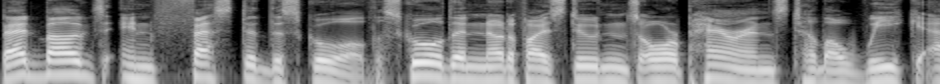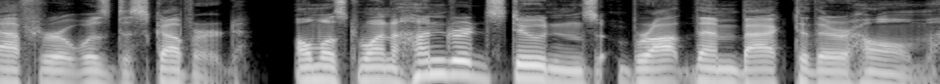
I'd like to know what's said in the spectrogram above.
Bedbugs infested the school. The school didn't notify students or parents till a week after it was discovered. Almost 100 students brought them back to their home.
